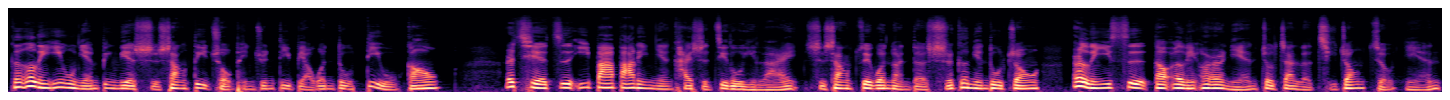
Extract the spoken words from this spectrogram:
跟二零一五年并列史上地球平均地表温度第五高。而且自一八八零年开始记录以来，史上最温暖的十个年度中，二零一四到二零二二年就占了其中九年。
